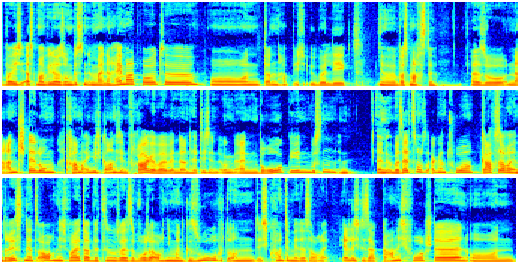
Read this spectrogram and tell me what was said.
weil ich erstmal wieder so ein bisschen in meine Heimat wollte und dann habe ich überlegt, äh, was machst du? Also eine Anstellung kam eigentlich gar nicht in Frage, weil wenn dann hätte ich in irgendein Büro gehen müssen, in eine Übersetzungsagentur. Gab es aber in Dresden jetzt auch nicht weiter, beziehungsweise wurde auch niemand gesucht und ich konnte mir das auch ehrlich gesagt gar nicht vorstellen und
